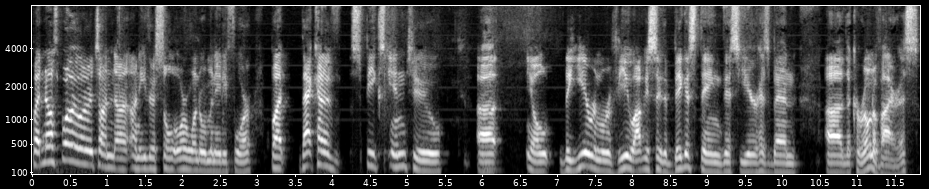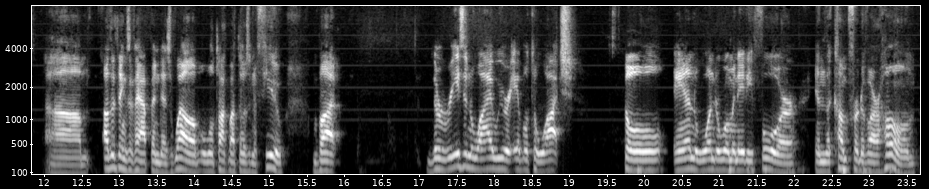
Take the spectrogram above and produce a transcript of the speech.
but no spoiler alerts on uh, on either Soul or Wonder Woman eighty four. But that kind of speaks into uh, you know the year in review. Obviously, the biggest thing this year has been uh, the coronavirus. Um, other things have happened as well. But we'll talk about those in a few. But the reason why we were able to watch Soul and Wonder Woman 84 in the comfort of our home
